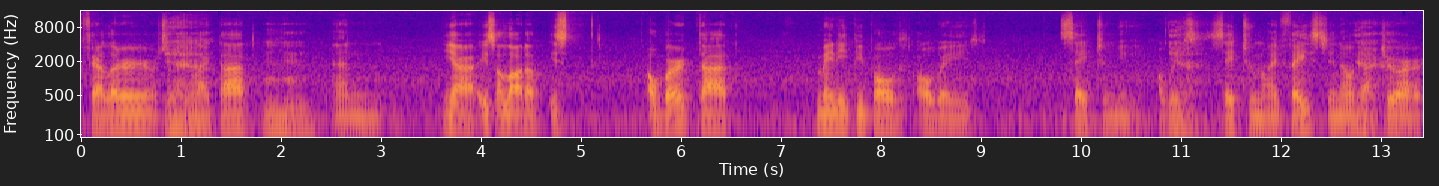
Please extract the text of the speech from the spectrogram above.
failure or something Yeah. like that. Mm-hmm. And yeah, it's a lot of it's a word that many people always say to me, always Yeah. say to my face. You know that you are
